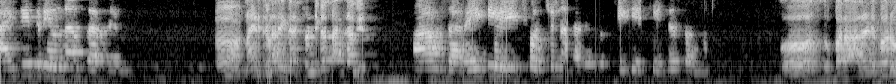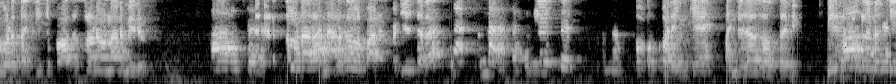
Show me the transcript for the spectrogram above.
నైన్టీ త్రీ ఉన్నాను సార్ నేను నైన్టీ ఇంకా ట్వంటీ క్లాస్ తగ్గాలి. అవును సార్ ఎయిటీ ఎయిట్ వచ్చినా సార్ ఎయిటీ ఎయిట్ ఉన్నాను ఓ సూపర్. ఆల్రెడీ బరువు కూడా తగ్గించే ప్రాసెస్లోనే ఉన్నారు మీరు. ఉన్నారా? నడతలో పార్టిసిపేట్ చేశారా? సూపర్. ఇంకే మంచి రిజల్ట్స్ వస్తాయి మీరు మాట్లాడండి వచ్చి.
